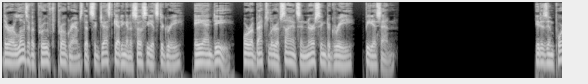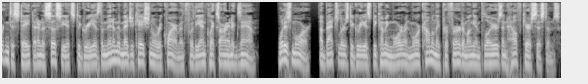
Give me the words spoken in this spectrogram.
There are loads of approved programs that suggest getting an associate's degree, A&D, or a Bachelor of Science in Nursing degree, BSN. It is important to state that an associate's degree is the minimum educational requirement for the NCLEX RN exam. What is more, a bachelor's degree is becoming more and more commonly preferred among employers and healthcare systems.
